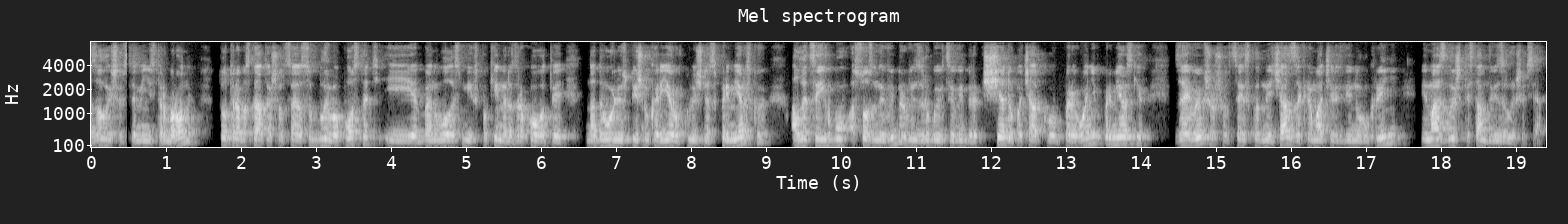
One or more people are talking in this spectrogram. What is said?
залишився міністр оборони. Тут треба сказати, що це особлива постать, і Бен Волес міг спокійно розраховувати на доволі успішну кар'єру, включно з прем'єрською. Але це його був осознаний вибір. Він зробив цей вибір ще до початку перегонів прем'єрських заявивши, що в цей складний час, зокрема через війну в Україні, він має залишитись там, де він залишився.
